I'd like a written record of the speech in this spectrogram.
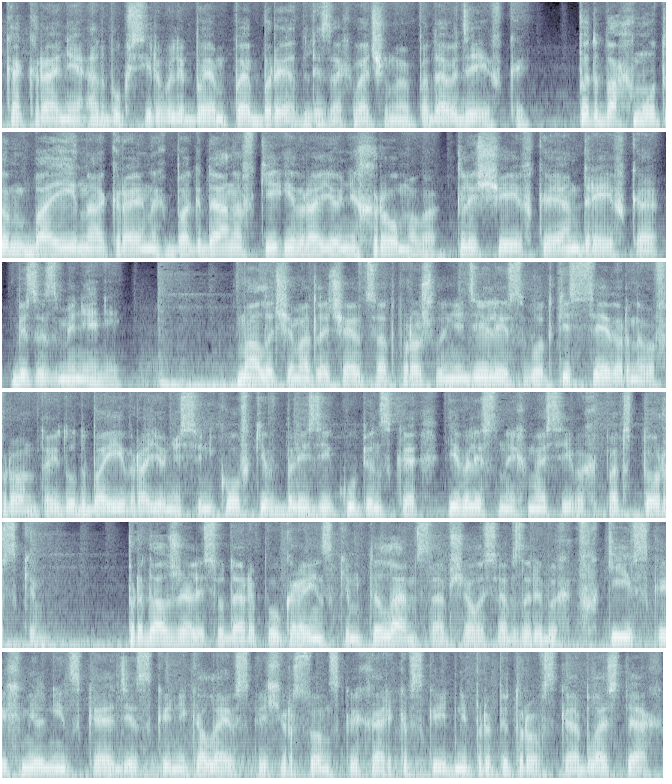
как ранее отбуксировали БМП «Брэдли», захваченную под Авдеевкой. Под Бахмутом бои на окраинах Богдановки и в районе Хромова, Клещеевка и Андреевка без изменений. Мало чем отличаются от прошлой недели сводки с Северного фронта. Идут бои в районе Синьковки вблизи Купинска и в лесных массивах под Торским. Продолжались удары по украинским тылам. Сообщалось о взрывах в Киевской, Хмельницкой, Одесской, Николаевской, Херсонской, Харьковской и Днепропетровской областях.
